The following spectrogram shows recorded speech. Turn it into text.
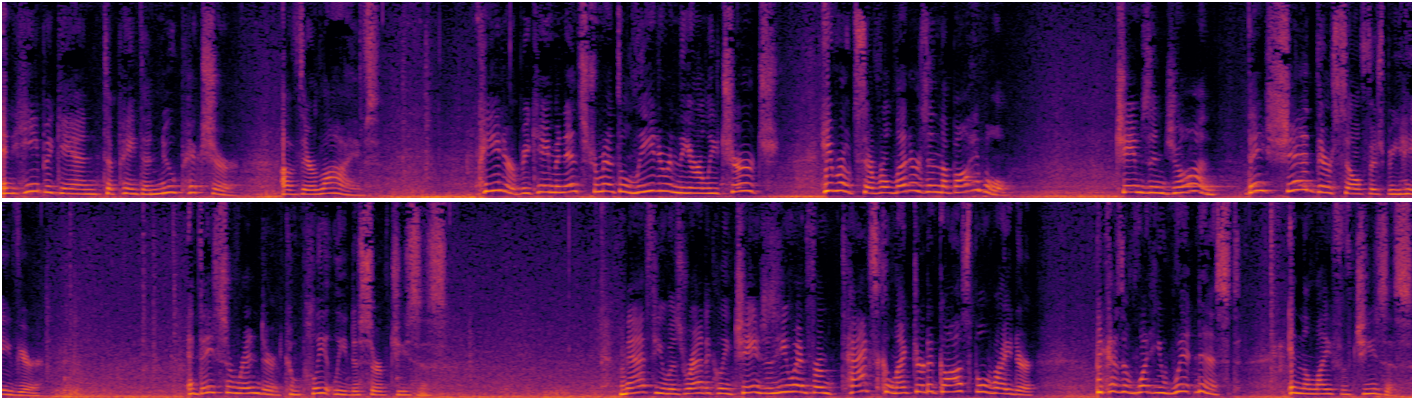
and he began to paint a new picture of their lives. Peter became an instrumental leader in the early church. He wrote several letters in the Bible. James and John, they shed their selfish behavior and they surrendered completely to serve Jesus. Matthew was radically changed as he went from tax collector to gospel writer because of what he witnessed in the life of Jesus.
